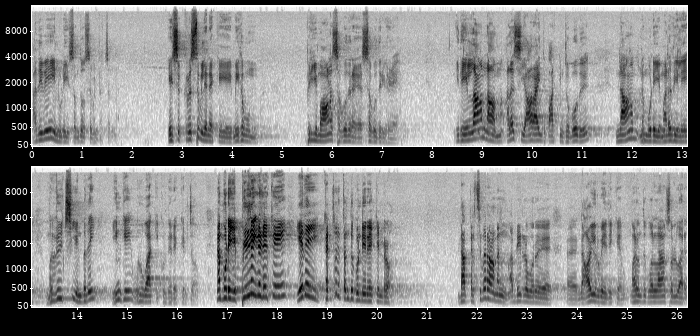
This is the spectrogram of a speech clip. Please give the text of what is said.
அதுவே என்னுடைய சந்தோஷம் என்று சொன்னார். இயேசு கிறிஸ்துவில் எனக்கு மிகவும் பிரியமான சகோதர சகோதரிகளே இதையெல்லாம் நாம் அலசி ஆராய்ந்து பார்க்கின்ற போது நாம் நம்முடைய மனதிலே மகிழ்ச்சி என்பதை இங்கே உருவாக்கி கொண்டிருக்கின்றோம். நம்முடைய பிள்ளைகளுக்கு எதை கற்று தந்து கொண்டிருக்கின்றோம்? டாக்டர் சிவராமன் அப்படின்ற ஒரு இந்த ஆயுர்வேதிக்கு மருந்துக்கெல்லாம் சொல்லுவார்.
